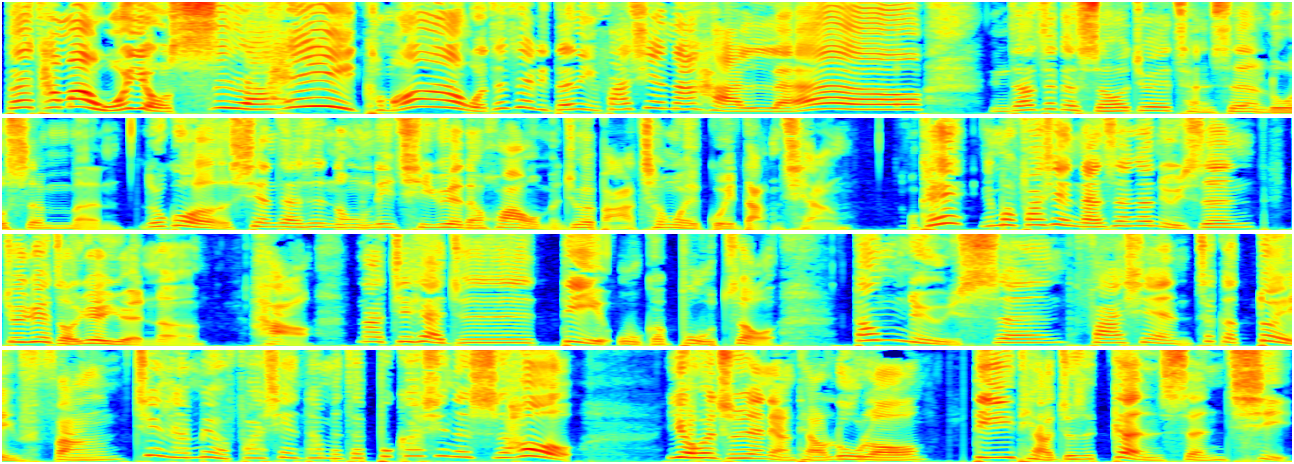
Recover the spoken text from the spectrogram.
但他骂我有事啊！嘿，Come on，我在这里等你发现呢、啊。Hello，你知道这个时候就会产生罗生门。如果现在是农历七月的话，我们就会把它称为鬼挡墙。OK，你有没有发现男生跟女生就越走越远了？好，那接下来就是第五个步骤。当女生发现这个对方竟然没有发现他们在不高兴的时候，又会出现两条路喽。第一条就是更生气，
